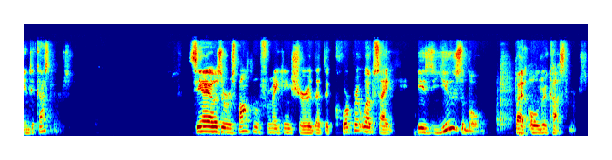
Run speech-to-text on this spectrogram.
into customers. CIOs are responsible for making sure that the corporate website is usable by older customers.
